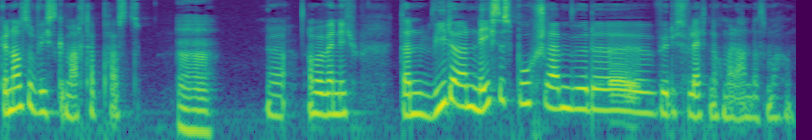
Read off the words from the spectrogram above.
Genauso wie ich es gemacht habe, passt. Aha. Ja, aber wenn ich dann wieder ein nächstes Buch schreiben würde, würde ich es vielleicht nochmal anders machen.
